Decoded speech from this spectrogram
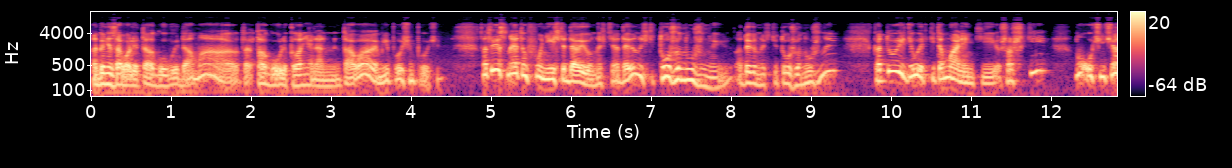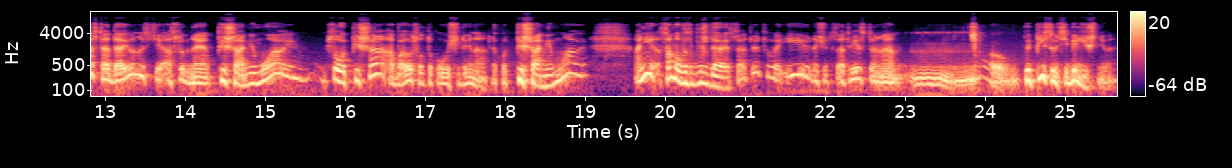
организовали торговые дома, торговли колониальными товарами и прочим, прочим. Соответственно, на этом фоне есть одаренности. Одаренности тоже нужны, одаренности тоже нужны, которые делают какие-то маленькие шажки, но очень часто одаренности, особенно пиша мемуары, слово пиша оборот такого щедрена. Так вот, пиша мемуары, они самовозбуждаются от этого и, значит, соответственно, выписывают себе лишнего.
